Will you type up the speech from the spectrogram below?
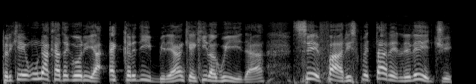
perché perché una categoria è credibile, anche chi la guida, se fa rispettare le leggi,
